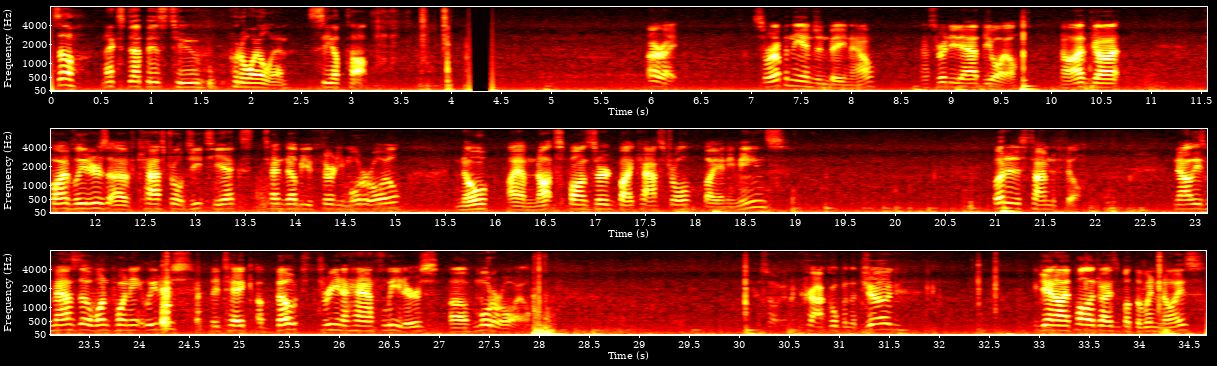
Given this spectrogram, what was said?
So, next step is to put oil in. See up top. Alright, so we're up in the engine bay now. And it's ready to add the oil. Now I've got 5 liters of Castrol GTX 10W30 motor oil no, I am not sponsored by Castrol by any means, but it is time to fill. Now these Mazda 1.8 liters, they take about three and a half liters of motor oil. So I'm gonna crack open the jug. Again, I apologize about the wind noise.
